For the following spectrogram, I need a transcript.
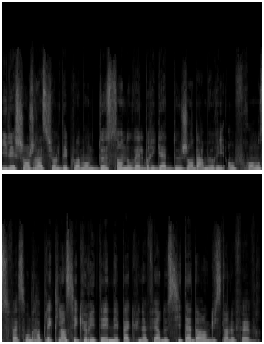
Il échangera sur le déploiement de 200 nouvelles brigades de gendarmerie en France. Façon de rappeler que l'insécurité n'est pas qu'une affaire de citadins, Augustin Lefebvre.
